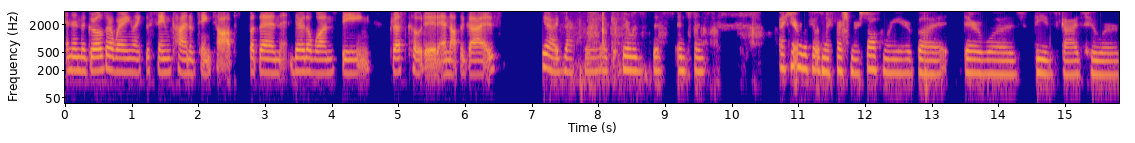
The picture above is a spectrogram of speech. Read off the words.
and then the girls are wearing like the same kind of tank tops but then they're the ones being dress coded and not the guys. Yeah, exactly. Like there was this instance, I can't remember if it was my freshman or sophomore year, but there was these guys who were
